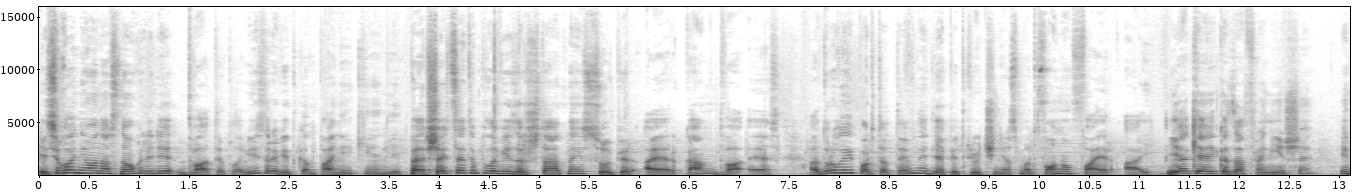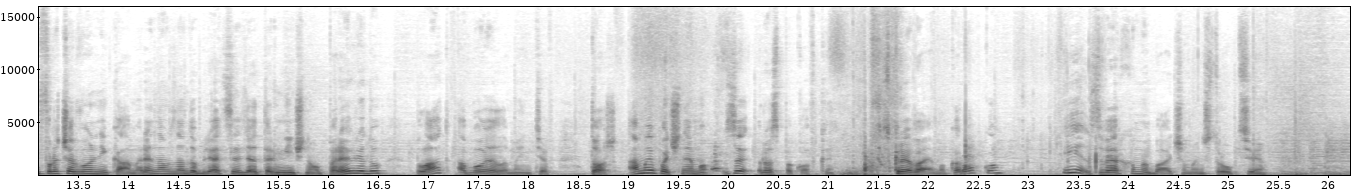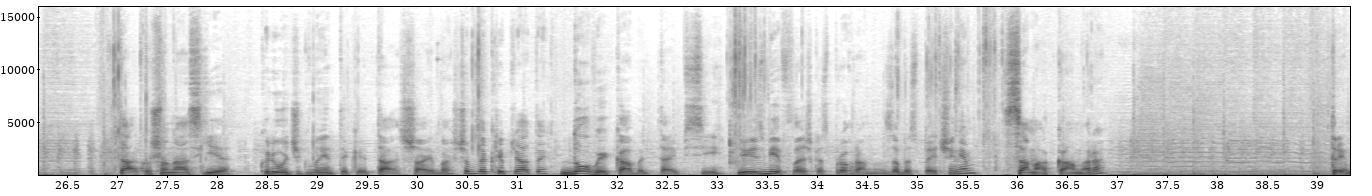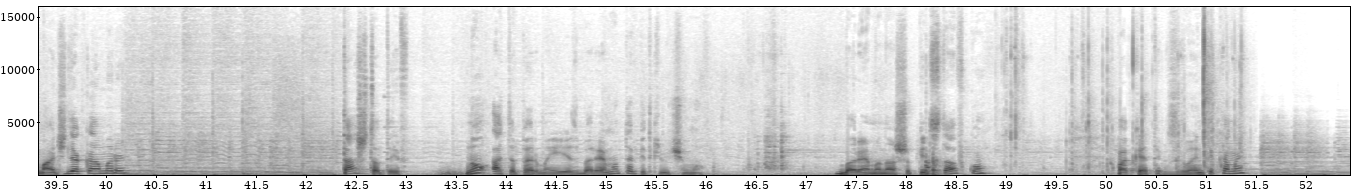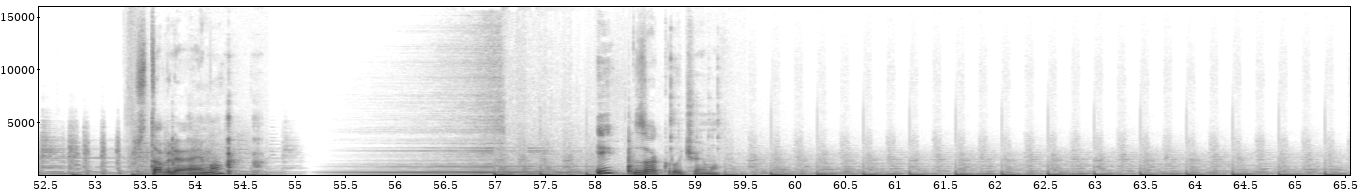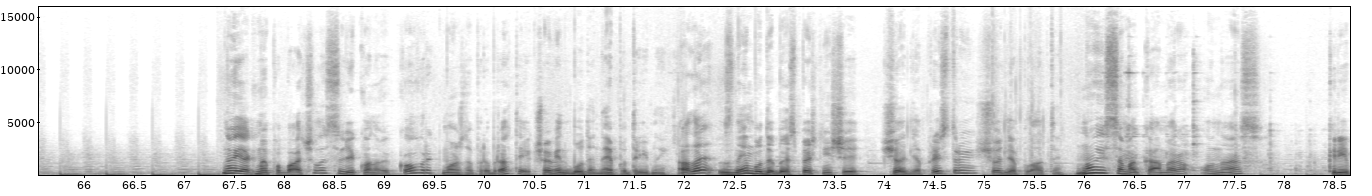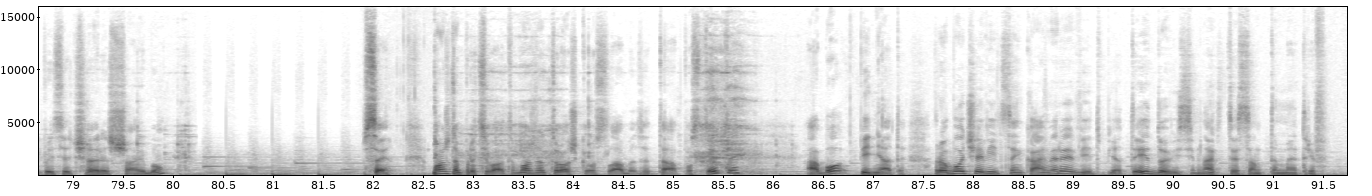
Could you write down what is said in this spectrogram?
І сьогодні у нас на огляді два тепловізори від компанії Kenley. Перший це тепловізор штатний Super AirCam 2S, а другий портативний для підключення смартфону FireEye. Як я і казав раніше, інфрачервоні камери нам знадобляться для термічного перегляду плат або елементів. Тож, а ми почнемо з розпаковки. Скриваємо коробку і зверху ми бачимо інструкцію. Також у нас є ключ, гвинтики та шайба, щоб закріпляти, довгий кабель Type-C, USB флешка з програмним забезпеченням, сама камера, тримач для камери. Та штатив. Ну, а тепер ми її зберемо та підключимо. Беремо нашу підставку, пакетик з гвинтиками, вставляємо. І закручуємо. Ну і як ми побачили, силіконовий коврик можна прибрати, якщо він буде не потрібний. Але з ним буде безпечніше що для пристрою, що для плати. Ну і сама камера у нас кріпиться через шайбу. Все, можна працювати, можна трошки ослабити та опустити або підняти. Робоча відстань камери від 5 до 18 см.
